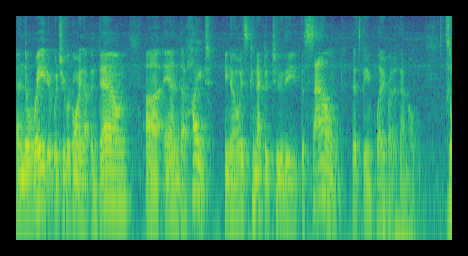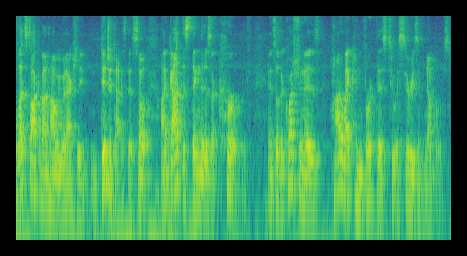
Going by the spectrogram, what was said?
And the rate at which you were going up and down uh, and the height, you know, is connected to the, the sound that's being played right at that moment. So let's talk about how we would actually digitize this. So I've got this thing that is a curve. And so the question is, how do I convert this to a series of numbers?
